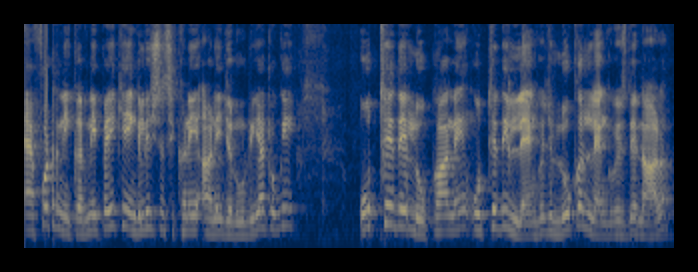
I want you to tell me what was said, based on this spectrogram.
ਐਫਰਟ ਨਹੀਂ ਕਰਨੀ ਪਈ ਕਿ ਇੰਗਲਿਸ਼ ਸਿੱਖਣੀ ਆਣੀ ਜ਼ਰੂਰੀ ਆ ਕਿਉਂਕਿ ਉੱਥੇ ਦੇ ਲੋਕਾਂ ਨੇ ਉੱਥੇ ਦੀ ਲੈਂਗੁਏਜ ਲੋਕਲ ਲੈਂਗੁਏਜ ਦੇ ਨਾਲ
